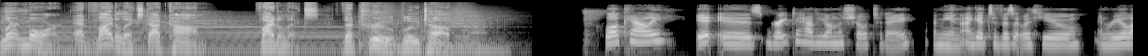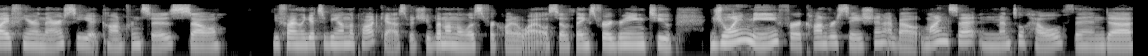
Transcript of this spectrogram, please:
Learn more at Vitalix.com. Vitalix, the true blue tub. Well, Calli, it is great to have you on the show today. I mean, I get to visit with you in real life here and there, see you at conferences. So you finally get to be on the podcast, which you've been on the list for quite a while. So thanks for agreeing to join me for a conversation about mindset and mental health and uh,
